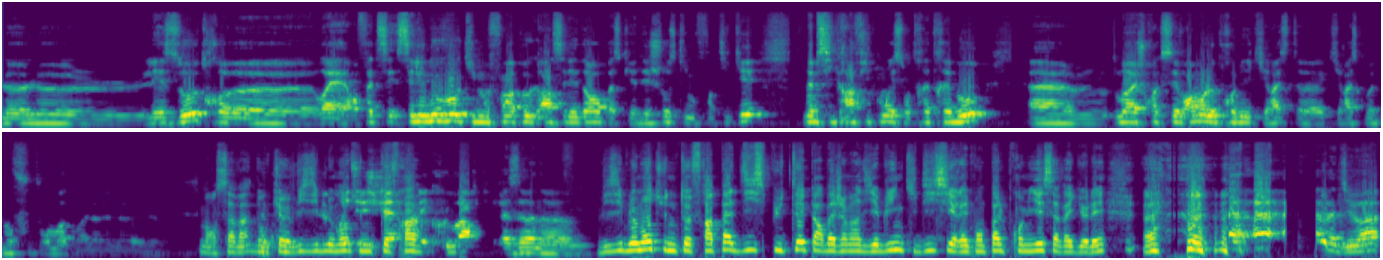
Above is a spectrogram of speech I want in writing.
Le, les autres, euh, ouais, en fait, c'est les nouveaux qui me font un peu grincer les dents parce qu'il y a des choses qui me font tiquer, même si graphiquement ils sont très très beaux. Euh, moi, je crois que c'est vraiment le premier qui reste, qui reste complètement fou pour moi. Quoi. Bon, ça va. Donc, visiblement, tu ne te feras. Euh. Visiblement, tu ne te feras pas disputer par Benjamin Diebling qui dit s'il répond pas le premier, ça va gueuler. Tu vois,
